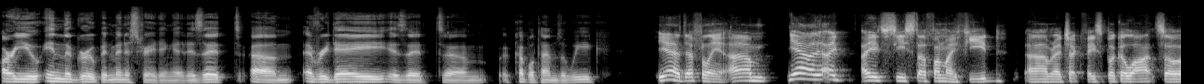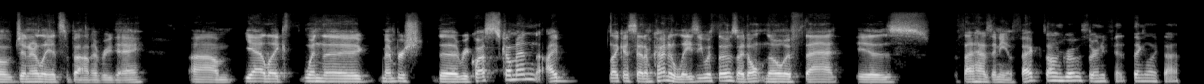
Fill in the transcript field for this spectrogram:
are you in the group administrating it? Is it um, every day? Is it um, a couple times a week? Yeah, definitely. Um, yeah, I, I see stuff on my feed um, and I check Facebook a lot. So generally it's about every day. Um, yeah, like when the members, the requests come in, I, like I said, I'm kind of lazy with those. I don't know if that is, if that has any effect on growth or anything like that.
